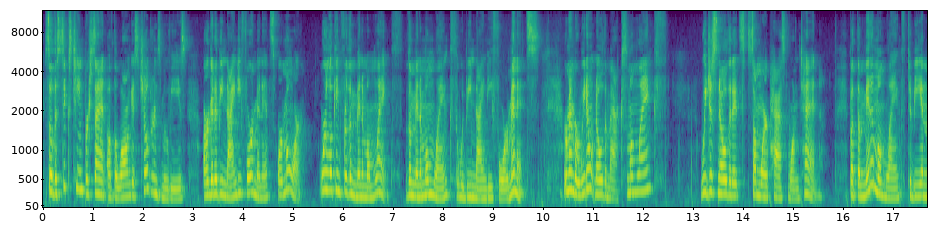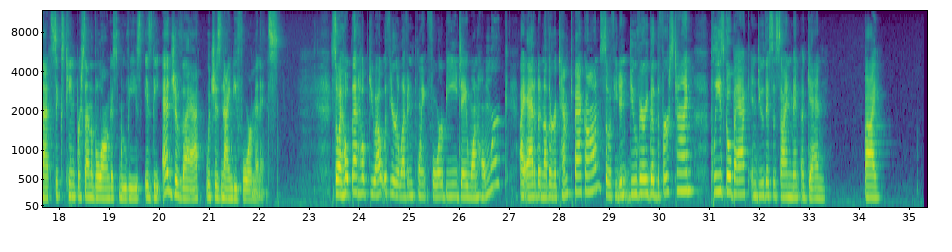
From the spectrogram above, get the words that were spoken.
So the 16% of the longest children's movies are going to be 94 minutes or more. We're looking for the minimum length. The minimum length would be 94 minutes. Remember, we don't know the maximum length, we just know that it's somewhere past 110. But the minimum length to be in that 16% of the longest movies is the edge of that, which is 94 minutes. So I hope that helped you out with your 11.4B day one homework. I added another attempt back on, so if you didn't do very good the first time, please go back and do this assignment again. Bye.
